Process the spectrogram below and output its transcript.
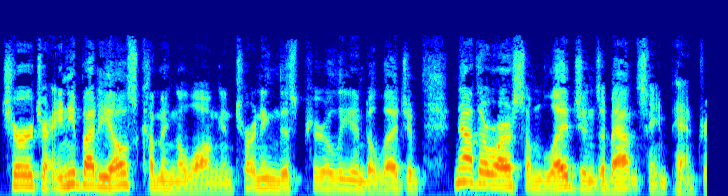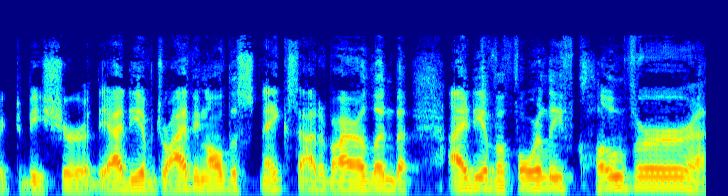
church or anybody else coming along and turning this purely into legend. Now, there are some legends about St. Patrick, to be sure. The idea of driving all the snakes out of Ireland, the idea of a four leaf clover uh,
